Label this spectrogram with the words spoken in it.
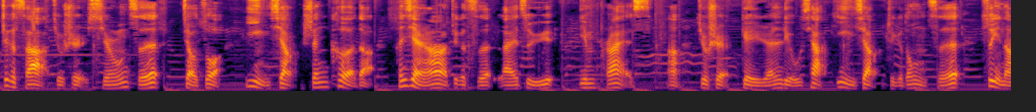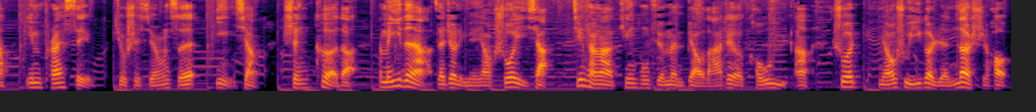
这个词啊，就是形容词，叫做印象深刻的。很显然啊，这个词来自于 impress 啊，就是给人留下印象这个动词，所以呢，impressive 就是形容词，印象深刻的。那么伊登啊，在这里面要说一下，经常啊听同学们表达这个口语啊，说描述一个人的时候，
